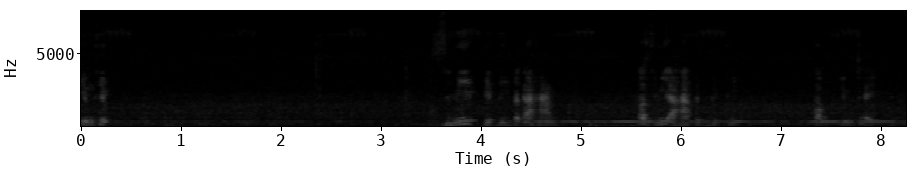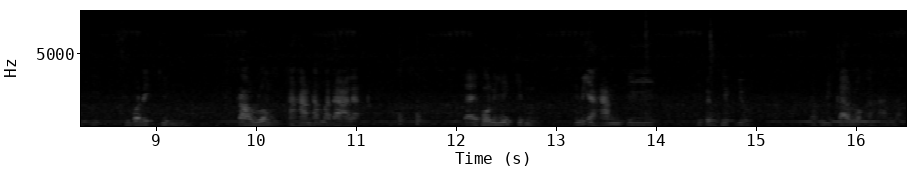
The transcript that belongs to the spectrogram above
อิ่มทิพย์สิมีปิติเป็นอาหารถ้าสิมีอาหารเป็นปิติความอิ่มใจเป็นปิติสิบ่ได้กินก้าวล่วงอาหารธรรมดาแล้วแต่ไอพวกนี้ยังกินยังมีอาหารที่ที่เป็นทิพย์อยู่แล้วมีก้าวล่วงอาหารแล้ว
